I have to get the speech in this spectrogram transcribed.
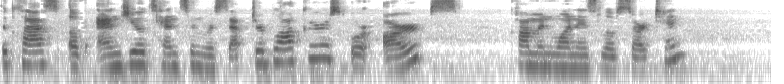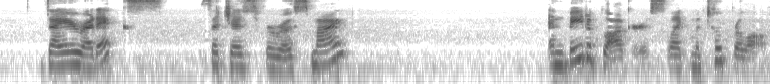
the class of angiotensin receptor blockers or ARBs, common one is losartan, diuretics such as furosemide, and beta blockers like metoprolol.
